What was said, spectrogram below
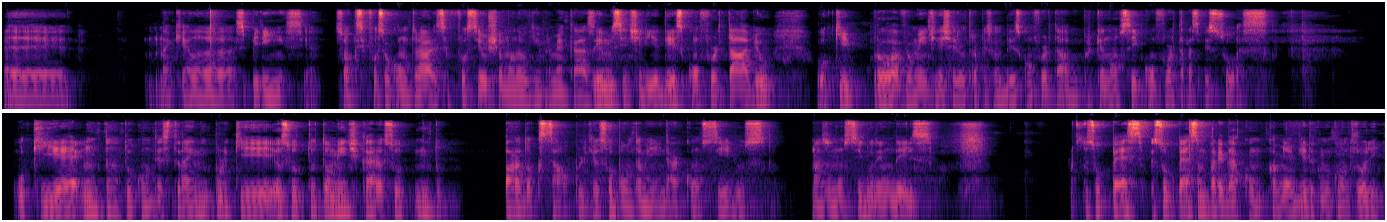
é, naquela experiência. Só que se fosse o contrário, se fosse eu chamando alguém para minha casa, eu me sentiria desconfortável, o que provavelmente deixaria outra pessoa desconfortável, porque eu não sei confortar as pessoas. O que é um tanto quanto estranho, porque eu sou totalmente, cara, eu sou muito paradoxal, porque eu sou bom também em dar conselhos, mas eu não sigo nenhum deles. Eu sou péssimo, eu sou péssimo para lidar com, com a minha vida, com o meu controle,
